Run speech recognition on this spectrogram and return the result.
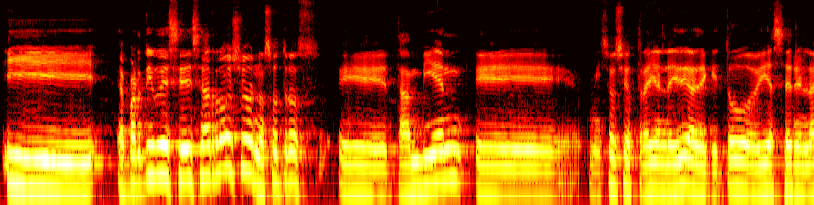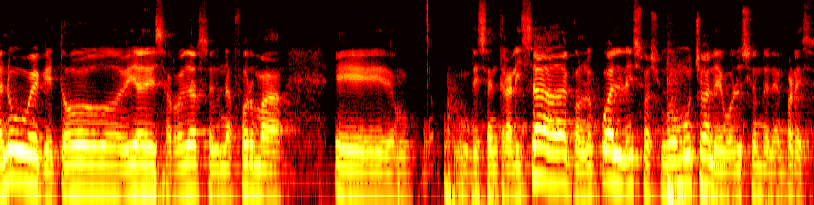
Y a partir de ese desarrollo, nosotros eh, también, eh, mis socios traían la idea de que todo debía ser en la nube, que todo debía desarrollarse de una forma eh, descentralizada, con lo cual eso ayudó mucho a la evolución de la empresa.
